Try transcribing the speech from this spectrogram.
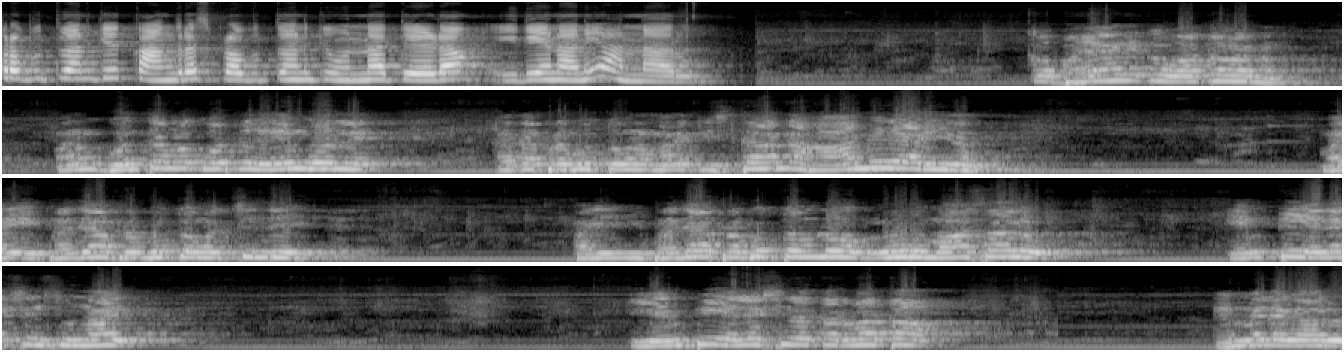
ప్రభుత్వానికి కాంగ్రెస్ ప్రభుత్వానికి ఉన్న తేడా ఇదేనని అన్నారు. భయానక వాతావరణం. మనం గొంతమ్మ కోరికలు ఏం కోరలే. గత ప్రభుత్వం మనకి ఇస్తాన్న హామీలే అడిగినాం. మరి ప్రజా ప్రభుత్వం వచ్చింది. మరి ఈ ప్రజా ప్రభుత్వంలో మూడు మాసాలు ఎంపీ ఎలక్షన్స్ ఉన్నాయి. ఈ ఎంపీ ఎలక్షన్ల తర్వాత ఎమ్మెల్యే గారు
